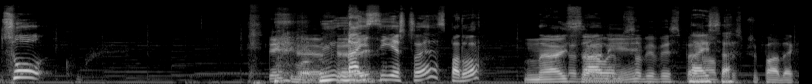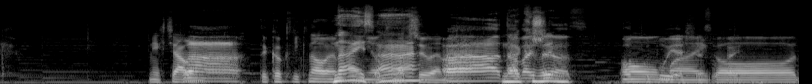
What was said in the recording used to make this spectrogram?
Co? Dzięki, Mo. Okej. Nice jeszcze spadło? Nice, Sprzedałem Sunny. sobie wyspę no, przez przypadek. Nie chciałem, A, tylko kliknąłem i Nice, nie a. odznaczyłem. A, Na dawaj Krzym. teraz. Oh Odkupuję my się, słuchaj. god.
